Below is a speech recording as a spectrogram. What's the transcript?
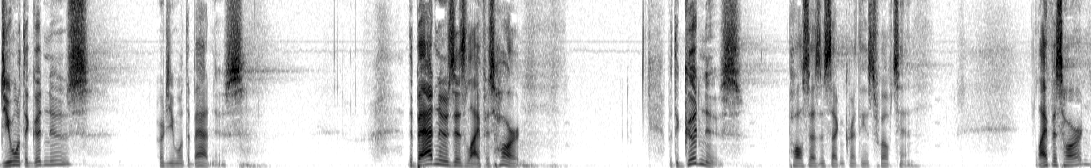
Do you want the good news or do you want the bad news? The bad news is life is hard. But the good news, Paul says in 2 Corinthians 12:10, life is hard.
